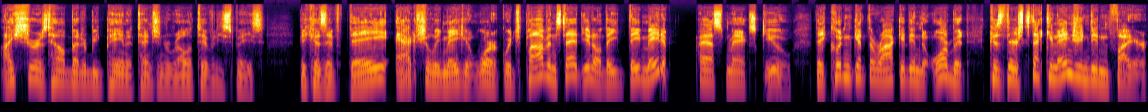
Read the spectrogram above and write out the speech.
I sure as hell better be paying attention to relativity space. Because if they actually make it work, which Pavan said, you know, they they made it past max Q. They couldn't get the rocket into orbit because their second engine didn't fire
